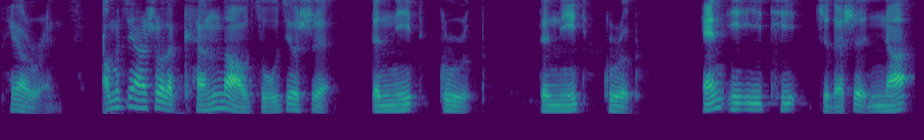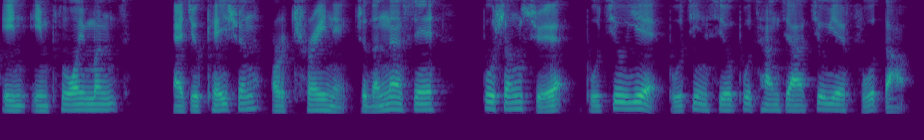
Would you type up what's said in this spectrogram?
parents。 我们经常说的啃老族就是 the NEET group，the NEET group，N E E T 指的是 not in employment, education or training，指的那些不升学、不就业、不进修、不参加就业辅导、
